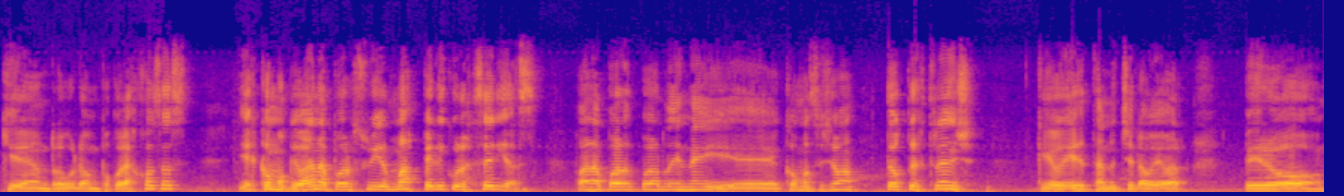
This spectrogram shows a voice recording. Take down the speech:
quieren regular un poco las cosas. Y es como que van a poder subir más películas serias. Van a poder poner Disney, eh, ¿cómo se llama? Doctor Strange, que hoy esta noche la voy a ver. Pero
